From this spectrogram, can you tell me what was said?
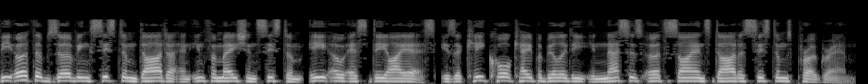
The Earth Observing System Data and Information System is a key core capability in NASA's Earth Science Data Systems program.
